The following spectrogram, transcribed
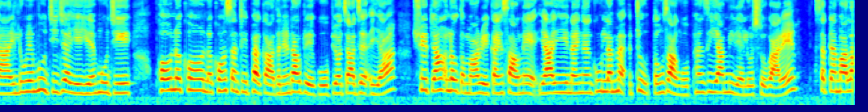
ရိုင်လူဝင်မှုကြီးကြပ်ရေးရဲမှုကြီးဖုံးနှခွန်းနှခွန်းစန်တီဖက်ကသတင်းတောက်တွေကိုပြောကြားချက်အရရွှေပြောင်းအလုပ်သမားတွေကင်ဆောင်တဲ့ယာယီနိုင်ငံကူးလက်မှတ်အတူ3ဆောင်ကိုဖမ်းဆီးရမိတယ်လို့ဆိုပါတယ်။စက်တင်ဘာလ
